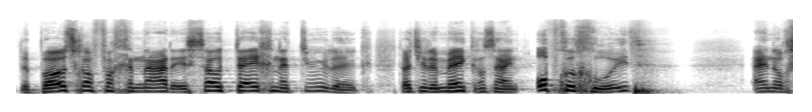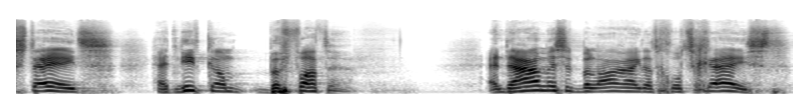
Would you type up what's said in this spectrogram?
de boodschap van genade is zo tegennatuurlijk dat je ermee kan zijn opgegroeid en nog steeds het niet kan bevatten. En daarom is het belangrijk dat Gods geest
